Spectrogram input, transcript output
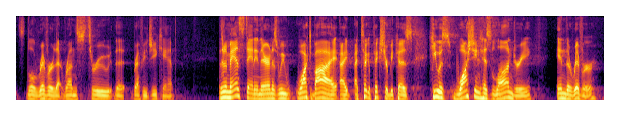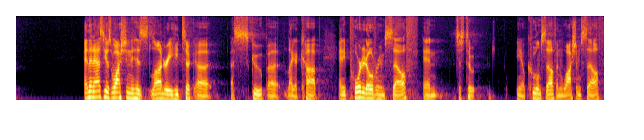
this little river that runs through the refugee camp. There's a man standing there, and as we walked by, I, I took a picture because he was washing his laundry in the river and then as he was washing his laundry, he took a, a scoop, uh, like a cup, and he poured it over himself and just to you know cool himself and wash himself.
